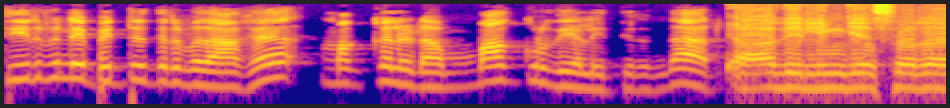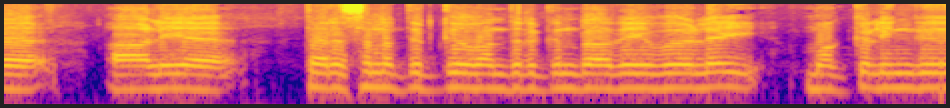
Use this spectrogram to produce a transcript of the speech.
தீர்வினை பெற்று தருவதாக மக்களிடம் வாக்குறுதி அளித்திருந்தார். ஆதிலிங்கேஸ்வர ஆலய தரிசனத்திற்கு வந்திருக்கின்ற அதே வேளை மக்கள் இங்கு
